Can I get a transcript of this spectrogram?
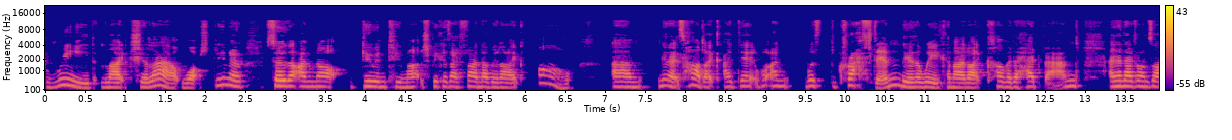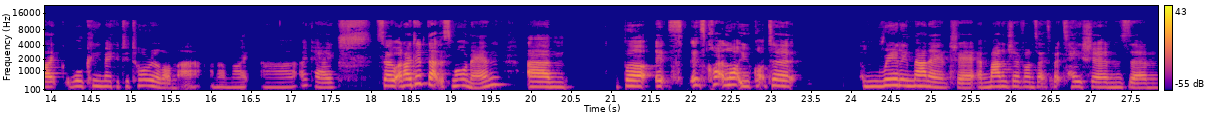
read, like chill out, watch, you know, so that I'm not doing too much because I find I'll be like, oh, um, you know, it's hard. Like I did, well, I was crafting the other week and I like covered a headband, and then everyone's like, "Well, can you make a tutorial on that?" And I'm like, uh, "Okay." So, and I did that this morning, um, but it's it's quite a lot. You've got to really manage it and manage everyone's expectations, and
